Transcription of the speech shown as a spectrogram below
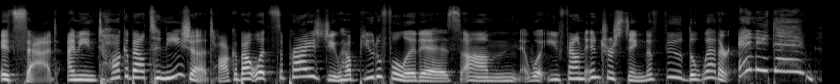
It's sad. I mean, talk about Tunisia. Talk about what surprised you, how beautiful it is, um, what you found interesting, the food, the weather, anything.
